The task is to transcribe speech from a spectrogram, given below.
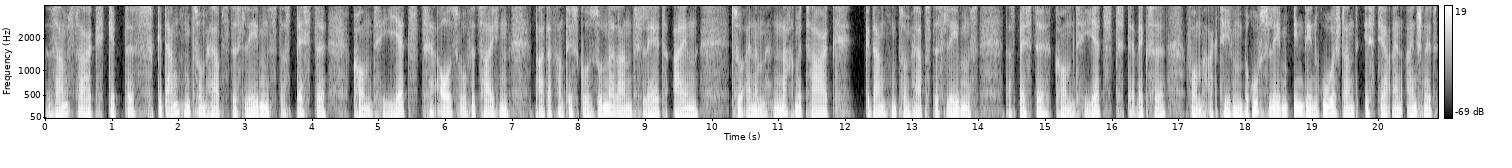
Samstag gibt es Gedanken zum Herbst des Lebens. Das Beste kommt jetzt. Ausrufezeichen. Pater Francisco Sunderland lädt ein zu einem Nachmittag Gedanken zum Herbst des Lebens. Das Beste kommt jetzt. Der Wechsel vom aktiven Berufsleben in den Ruhestand ist ja ein Einschnitt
